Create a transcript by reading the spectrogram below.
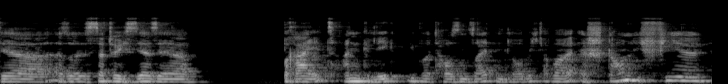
Der, also ist natürlich sehr, sehr breit angelegt, über 1000 Seiten, glaube ich, aber erstaunlich viel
